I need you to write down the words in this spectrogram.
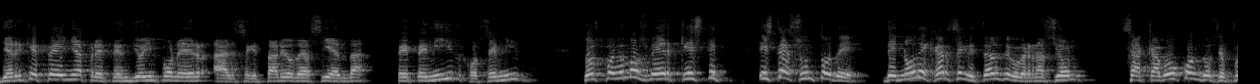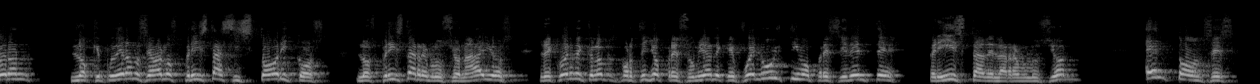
y Enrique Peña pretendió imponer al secretario de Hacienda, Pepe Mid, José Mid. Entonces podemos ver que este, este asunto de, de no dejar secretarios de gobernación se acabó cuando se fueron lo que pudiéramos llamar los priistas históricos, los priistas revolucionarios. Recuerden que López Portillo presumía de que fue el último presidente priista de la revolución. Entonces,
